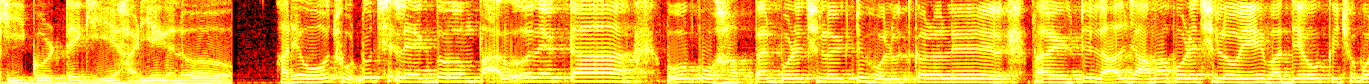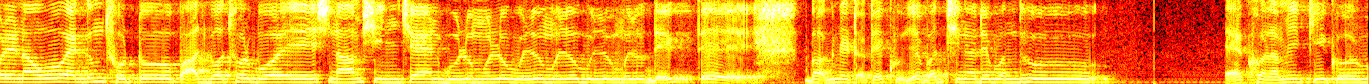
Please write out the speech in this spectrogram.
কি করতে গিয়ে হারিয়ে গেল? আরে ও ছোট ছেলে একদম, পাগল একটা। ও হাফ প্যান্ট পরেছিল একটি হলুদ কালারের, আর একটি লাল জামা পরেছিল। এ বাদ ও কিছু পরে না, ও একদম ছোট, পাঁচ বছর বয়স, নাম সিনচ্যান, গুলুমুলু গুলুমুলু গুলুমুলু দেখতে। ভাগ্নেটাকে খুঁজে পাচ্ছি না রে বন্ধু। এখন আমি কি করব?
